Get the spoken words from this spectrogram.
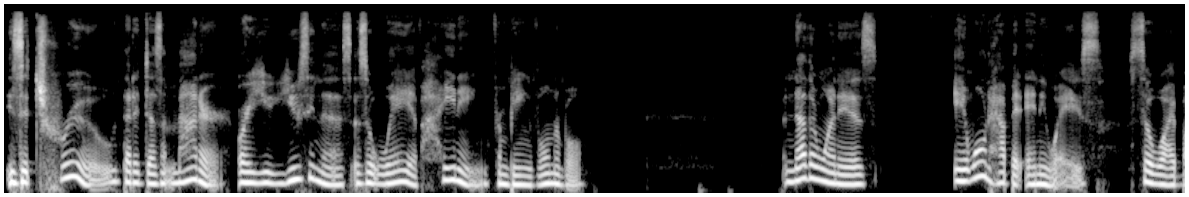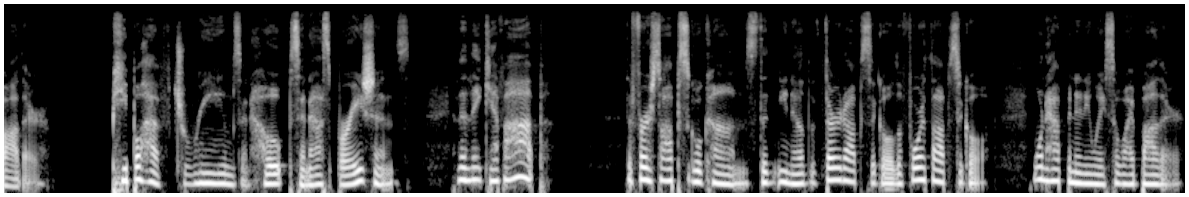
is it true that it doesn't matter? Or are you using this as a way of hiding from being vulnerable? Another one is it won't happen anyways, so why bother? People have dreams and hopes and aspirations, and then they give up the first obstacle comes, the you know, the third obstacle, the fourth obstacle. It won't happen anyway, so why bother?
